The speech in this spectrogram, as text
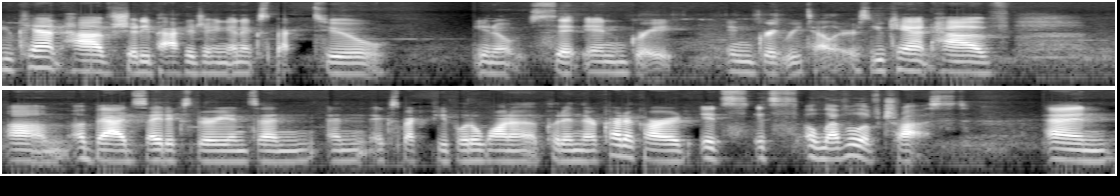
you can't have shitty packaging and expect to, you know, sit in great in great retailers. You can't have um, a bad site experience and and expect people to want to put in their credit card. It's it's a level of trust, and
